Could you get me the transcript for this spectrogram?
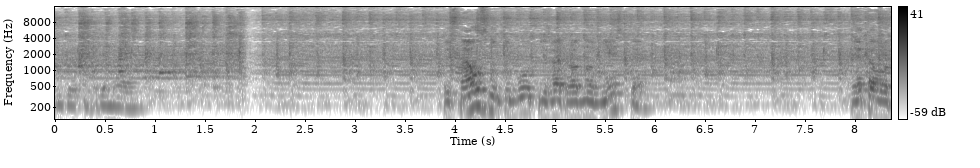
идет напрямую. То есть наушники будут лежать в одном месте. Это вот,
